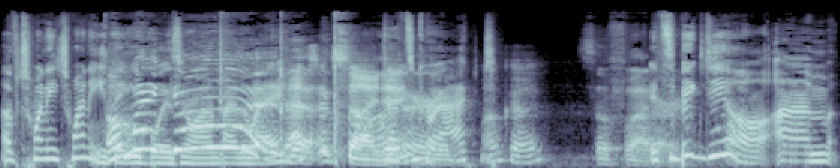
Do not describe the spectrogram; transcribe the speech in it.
of 2020 that Oh you my boys are on, by the way. That's I'm exciting. That's correct. okay. So flattered. It's a big deal. Um,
